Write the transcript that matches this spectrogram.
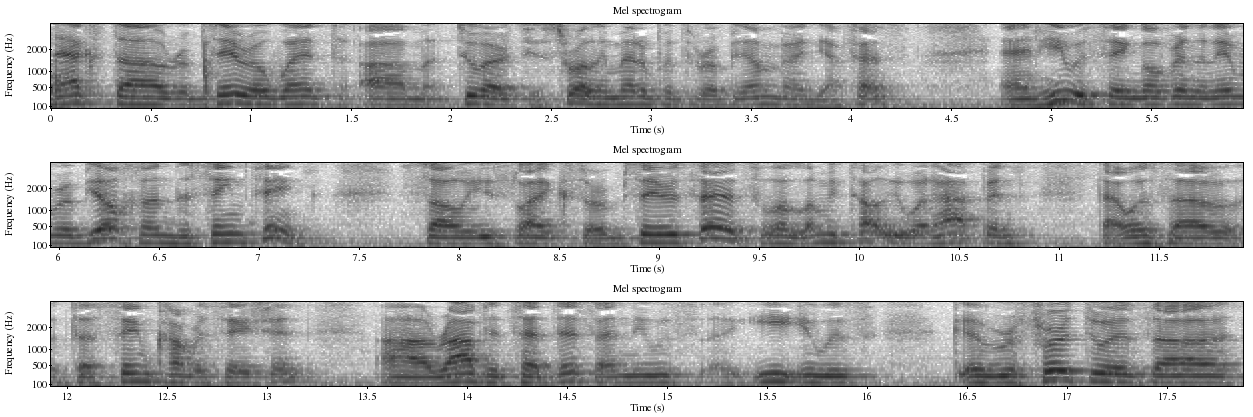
Next, uh, Reb Zera went um, to Eretz Yisrael. He met up with Rabbi Yam ben Yafes, and he was saying over in the name of Rabbi Yochanan the same thing. So he's like, so Reb Zera says, "Well, let me tell you what happened. That was uh, the same conversation." uh, Rav had said this, and he was he, it was referred to as uh,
